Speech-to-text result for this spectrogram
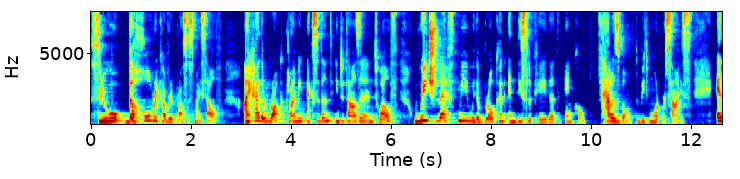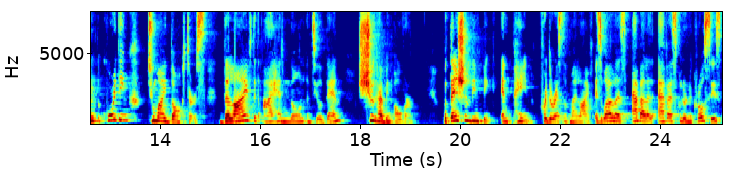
through the whole recovery process myself. I had a rock climbing accident in 2012, which left me with a broken and dislocated ankle, talus bone to be more precise. And according to my doctors, the life that I had known until then should have been over potential limping and pain for the rest of my life, as well as avascular necrosis,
